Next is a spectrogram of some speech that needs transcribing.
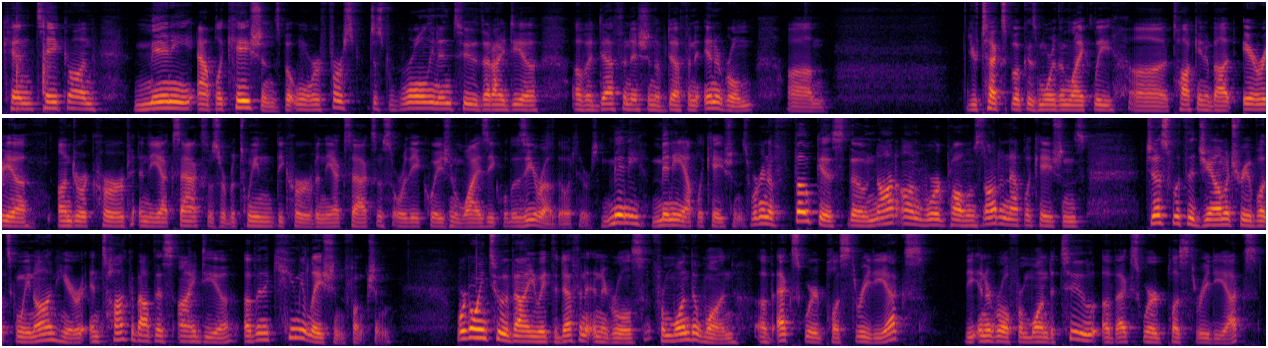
can take on many applications. But when we're first just rolling into that idea of a definition of definite integral, um, your textbook is more than likely uh, talking about area under a curve in the x-axis or between the curve and the x-axis or the equation y is equal to zero, though there's many, many applications. We're going to focus, though, not on word problems, not on applications, just with the geometry of what's going on here and talk about this idea of an accumulation function. We're going to evaluate the definite integrals from 1 to 1 of x squared plus 3 dx, the integral from 1 to 2 of x squared plus 3 dx,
